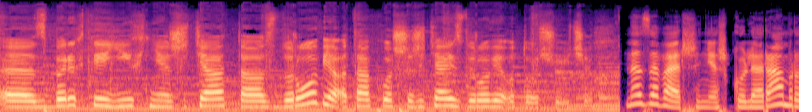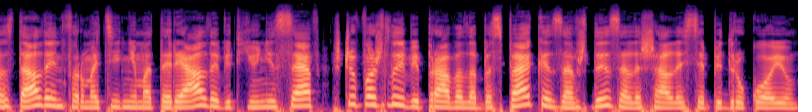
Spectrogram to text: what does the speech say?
е, зберегти їхнє життя та здоров'я, а також життя і здоров'я оточуючих. На завершення школярам роздали інформаційні матеріали від ЮНІСЕФ, щоб важливі правила безпеки завжди залишалися під рукою.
